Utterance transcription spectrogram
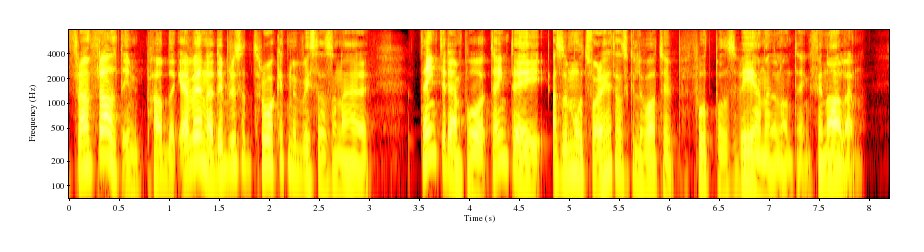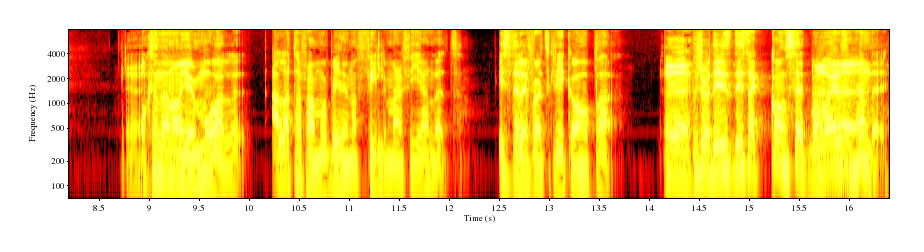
framförallt in public. Jag vet inte, det blir så tråkigt med vissa sådana här... Tänk dig den på, tänk dig, alltså motsvarigheten skulle vara typ fotbolls-VM eller någonting, finalen. Yeah. Och sen när någon gör mål, alla tar fram mobilen och filmar firandet. Istället för att skrika och hoppa. Yeah. Förstår du? Det är, det är så konstigt, men vad är det som händer?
